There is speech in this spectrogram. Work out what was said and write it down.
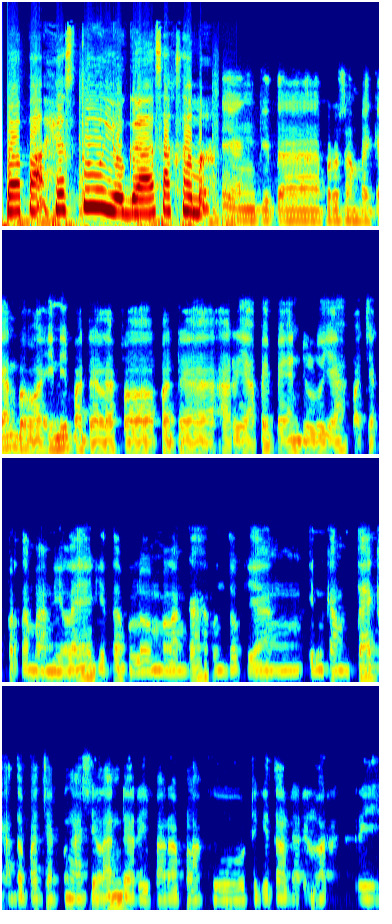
Bapak Hestu Yoga Saksama. Yang kita perlu sampaikan bahwa ini pada level pada area PPN dulu ya, pajak pertambahan nilai, kita belum melangkah untuk yang income tax atau pajak penghasilan dari para pelaku digital dari luar negeri.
